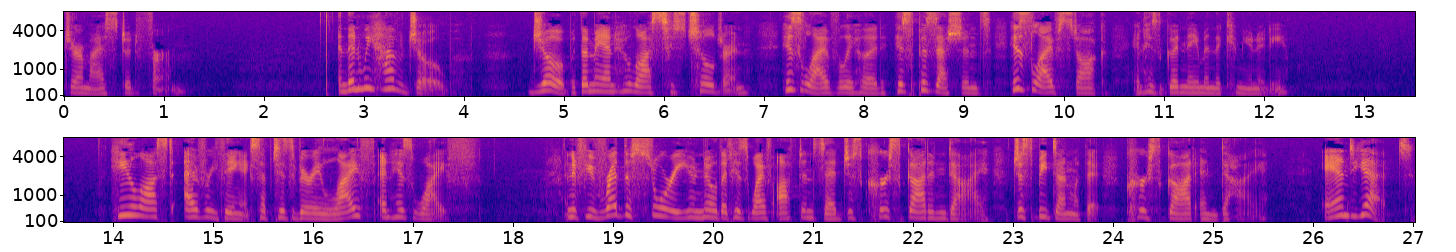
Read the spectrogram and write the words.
Jeremiah stood firm. And then we have Job. Job, the man who lost his children, his livelihood, his possessions, his livestock, and his good name in the community. He lost everything except his very life and his wife. And if you've read the story, you know that his wife often said, just curse God and die. Just be done with it. Curse God and die. And yet,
